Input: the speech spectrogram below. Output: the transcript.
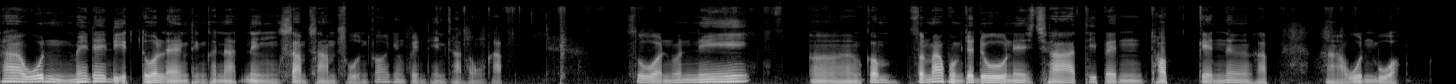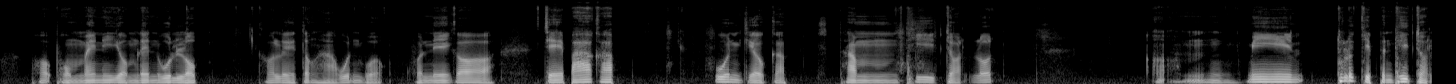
ถ้าวุ่นไม่ได้ดีดตัวแรงถึงขนาด 1330 ก็ยังเป็นเทนขาลงครับ ส่วนวันนี้เอ่อก็ส่วนมากผมจะดูในชาร์ตที่เป็นท็อปเกนเนอร์ครับ หาวุ่นบวก เพราะผมไม่นิยมเล่นวุ่นลบ เขาเลยต้องหาวุ่นบวกวันนี้ก็เจป้าครับ วุ่นเกี่ยวกับทำที่จอดรถ มีธุรกิจเป็นที่จอด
